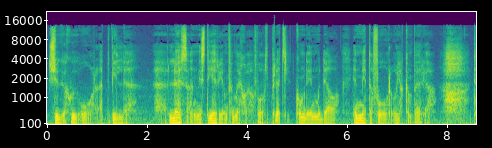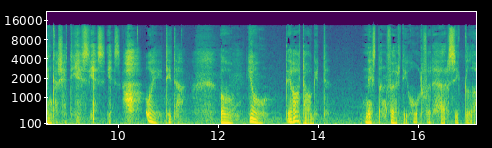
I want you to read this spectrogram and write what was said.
27 år att vilja eh, lösa en mysterium för mig själv. Och plötsligt kom det en modell, en metafor och jag kan börja ah, tänka shit, yes, yes, yes. Ah, oj, titta. Och jo, det har tagit nästan 40 år för det här cykla.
